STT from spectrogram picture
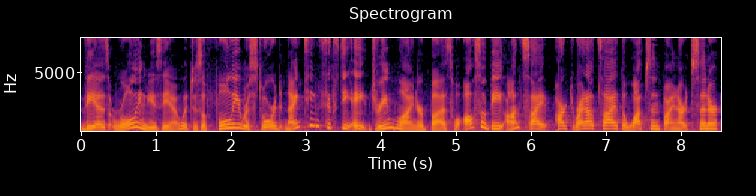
Via's Rolling Museum, which is a fully restored 1968 Dreamliner bus, will also be on site, parked right outside the Watson Fine Arts Center,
